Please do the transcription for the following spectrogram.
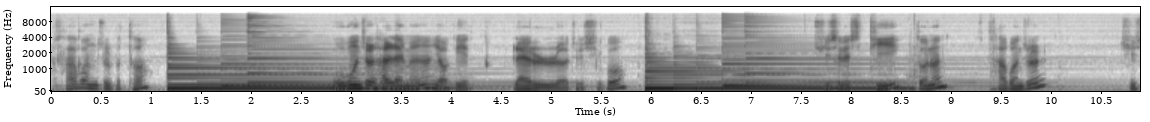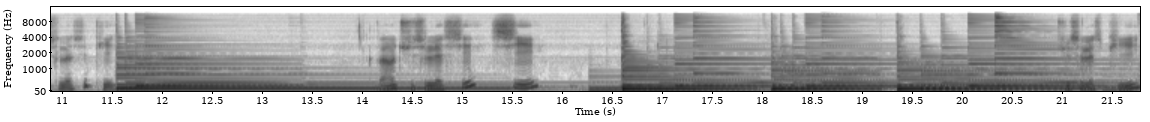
4번 줄부터 5번 줄 하려면 여기 레를 눌러주시고 G slash D 또는 4번 줄 G slash D. 그 다음 G slash C. slash B.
